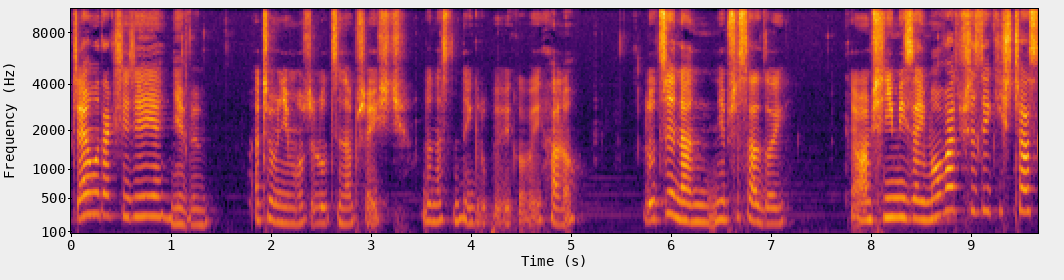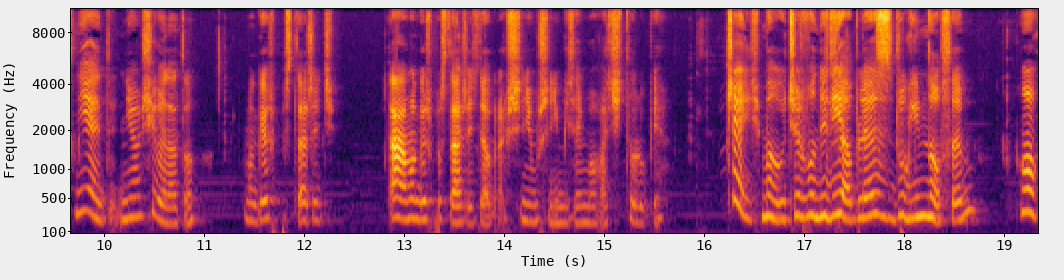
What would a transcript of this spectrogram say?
Czemu tak się dzieje? Nie wiem. A czemu nie może Lucyna przejść do następnej grupy wiekowej? Halo? Lucyna, nie przesadzaj. Ja mam się nimi zajmować przez jakiś czas? Nie, nie mam siły na to. Mogę już postarzyć? A, mogę już postarzyć, dobra, już się nie muszę nimi zajmować, to lubię. Cześć, mały czerwony diable z długim nosem. O,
